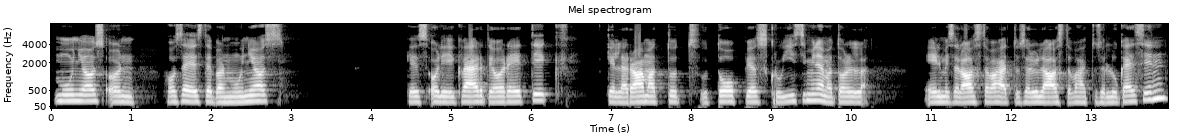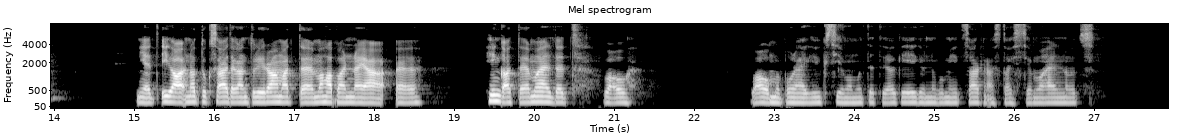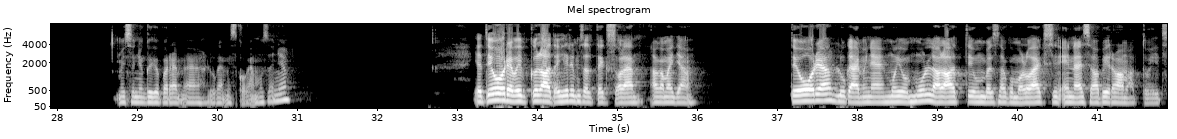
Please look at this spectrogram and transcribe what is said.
Munoz on Jose Esteban Munoz, kes oli kväärteoreetik, kelle raamatut Utoopias kruiisimine ma tol eelmisel aastavahetusel, üle aastavahetusel lugesin nii et iga natukese aja tagant tuli raamat äh, maha panna ja äh, hingata ja mõelda, et vau wow,, vau wow,, ma polegi üksi oma mõtetega, keegi on nagu mingit sarnast asja mõelnud. mis on ju kõige parem äh, lugemiskogemus, on ju. Ja teooria võib kõlada hirmsalt, eks ole, aga ma ei tea. teooria lugemine mõjub mulle alati umbes nagu ma loeksin eneseabiraamatuid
